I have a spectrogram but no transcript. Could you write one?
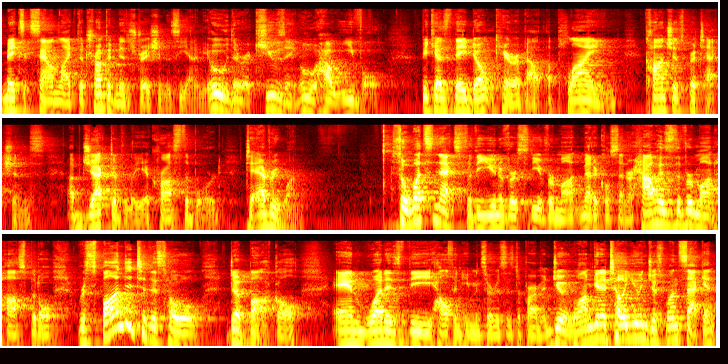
Makes it sound like the Trump administration is the enemy. Oh, they're accusing. Oh, how evil. Because they don't care about applying conscience protections objectively across the board to everyone. So, what's next for the University of Vermont Medical Center? How has the Vermont Hospital responded to this whole debacle? And what is the Health and Human Services Department doing? Well, I'm going to tell you in just one second,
